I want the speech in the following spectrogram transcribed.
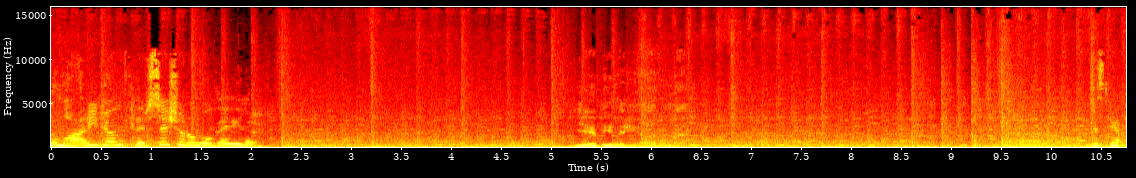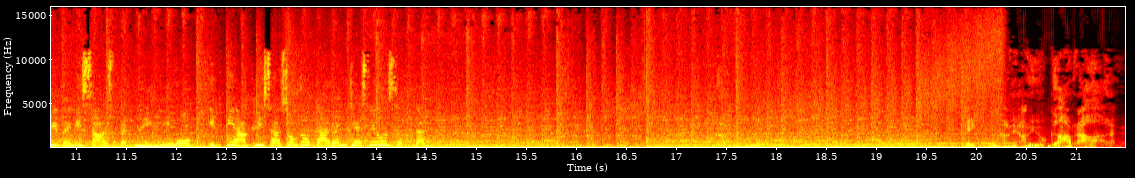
तुम्हारी जंग फिर से शुरू हो गई है। ये भी नहीं आ रहा मैं। जिसने अपनी पहली सांस तक नहीं ली वो इतनी आखिरी सांसों का कारण कैसे हो सकता है? एक नया युग आ रहा है।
